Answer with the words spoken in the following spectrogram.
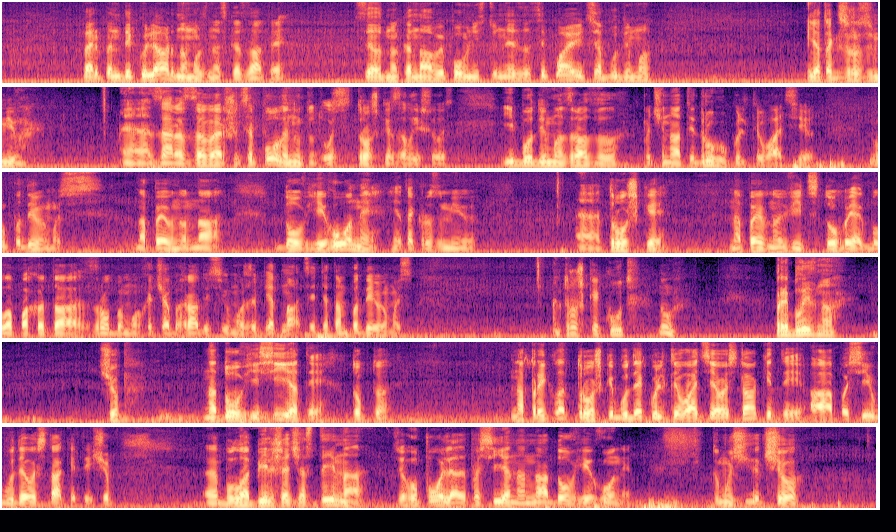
перпендикулярно, можна сказати, все одно канави повністю не засипаються. Будемо, я так зрозумів, е, зараз завершу це поле. Ну тут ось трошки залишилось. І будемо зразу починати другу культивацію. Ну, подивимось, напевно, на довгі гони, я так розумію. Е, Трошки, напевно, від того, як була пахота, зробимо хоча б градусів, може 15, а там подивимось трошки кут. Ну, приблизно, щоб на довгі сіяти, тобто наприклад, трошки буде культивація ось так іти, а посів буде ось так іти, щоб е, була більша частина цього поля посіяна на довгі гони. Тому що якщо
